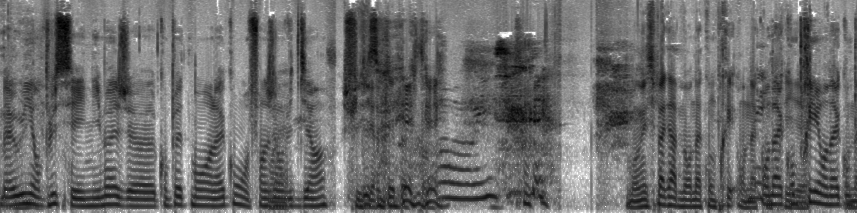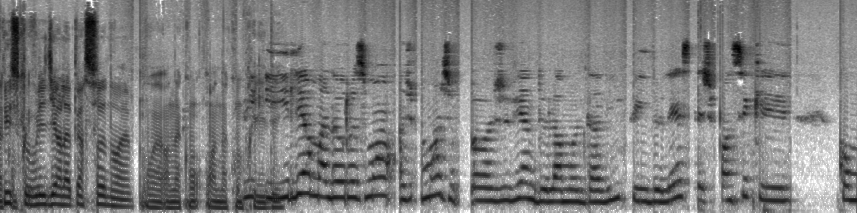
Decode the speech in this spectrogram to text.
Bah oui, en plus, c'est une image euh, complètement à la con, enfin, j'ai Ouais. envie de dire. hein. Je suis désolé. Oh oui, c'est- Bon, mais c'est pas grave, mais on a compris. On a Oui. On a compris, compris, on a compris ce que compris. voulait dire la personne, ouais. ouais, on, a, on a compris l'idée. il y a malheureusement, moi je, euh, je viens de la Moldavie, pays de l'Est, et je pensais que comme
